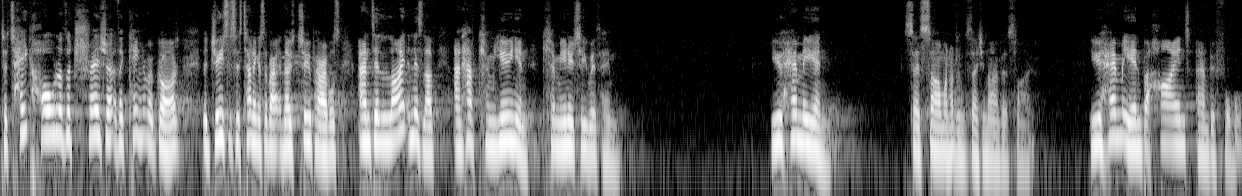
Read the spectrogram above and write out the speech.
to take hold of the treasure of the kingdom of God that Jesus is telling us about in those two parables and delight in his love and have communion, community with him. You hem me in, says Psalm 139 verse 5. You hem me in behind and before.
